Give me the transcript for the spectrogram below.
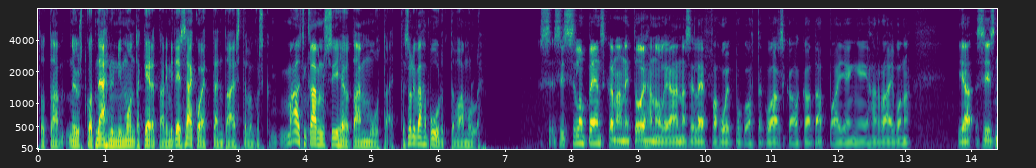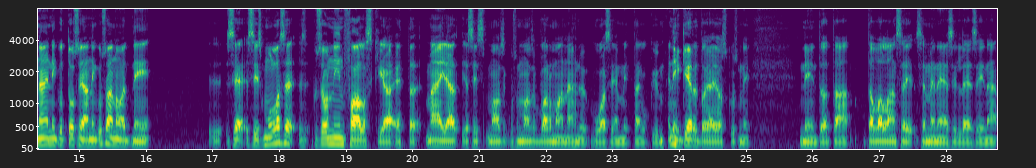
tota, no just kun oot nähnyt niin monta kertaa, niin miten sä koet tämän taistelun, koska mä olisin kaivannut siihen jotain muuta, että se oli vähän puuduttavaa mulle. siis silloin penskana, niin toihan oli aina se leffa huippukohta, kun Arska alkaa tappaa jengiä ihan raivona. Ja siis näin niin kuin tosiaan, niin kuin sanoit, niin se, siis mulla se, kun se on niin falskia, että mä en jää, ja siis mä oon, kun mä oon sen varmaan nähnyt vuosien mittaan kuin kymmeniä kertoja joskus, niin, niin tota, tavallaan se, se menee silleen siinä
